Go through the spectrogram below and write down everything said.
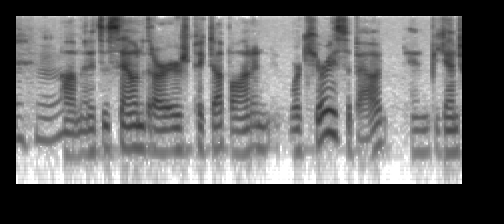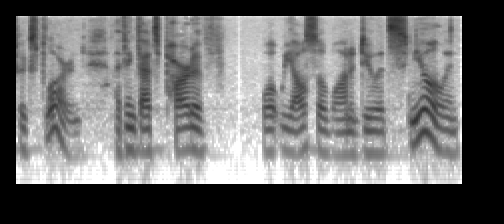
Mm-hmm. Um, and it's a sound that our ears picked up on and were curious about and began to explore. And I think that's part of what we also want to do at Smule. And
